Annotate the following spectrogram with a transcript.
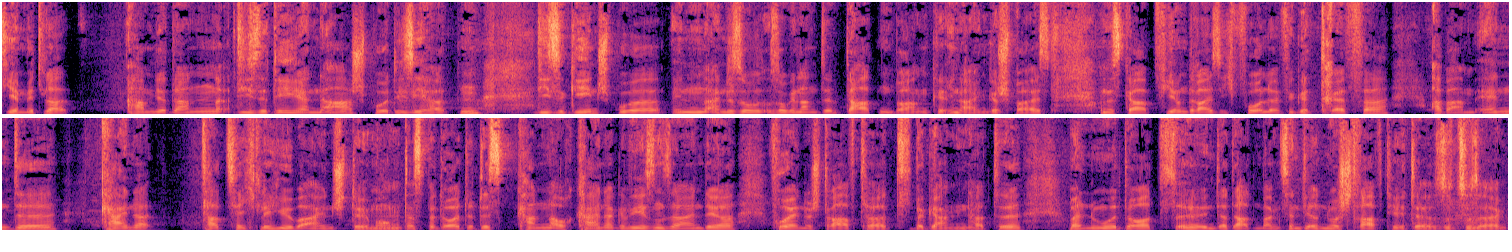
Die Ermittler haben wir dann diese DNA-Spur, die sie hatten, diese Genspur in eine so, sogenannte Datenbank hineingespeist. Und es gab 34 vorläufige Treffer, aber am Ende keine tatsächliche Übereinstimmung. Das bedeutet, es kann auch keiner gewesen sein, der vorher eine Straftat begangen hatte, weil nur dort äh, in der Datenbank sind ja nur Straftäter sozusagen.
